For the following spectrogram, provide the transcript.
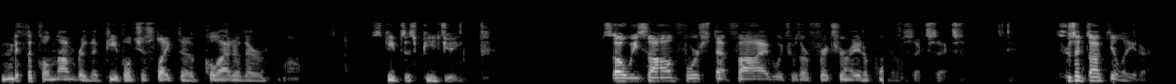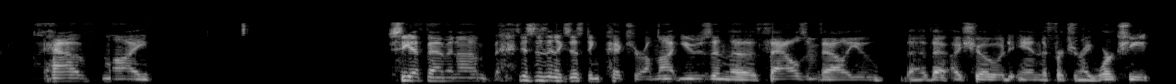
mythical number that people just like to pull out of their, well, keeps this PG. So we solved for step five, which was our friction rate of 0.066. There's a ductulator. I have my CFM, and I'm, this is an existing picture. I'm not using the thousand value uh, that I showed in the friction rate worksheet,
